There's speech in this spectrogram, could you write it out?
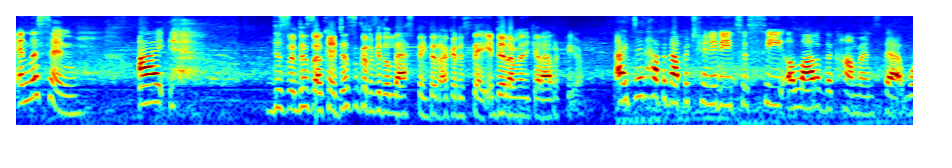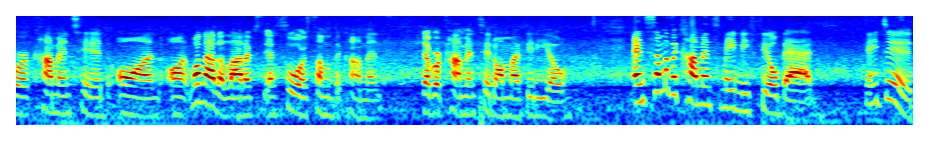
And listen, I, this, this, okay, this is going to be the last thing that I'm going to say and then I'm going to get out of here. I did have an opportunity to see a lot of the comments that were commented on, on well, not a lot, I saw some of the comments that were commented on my video. And some of the comments made me feel bad. They did.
